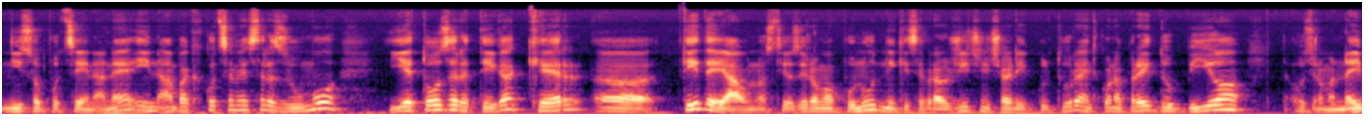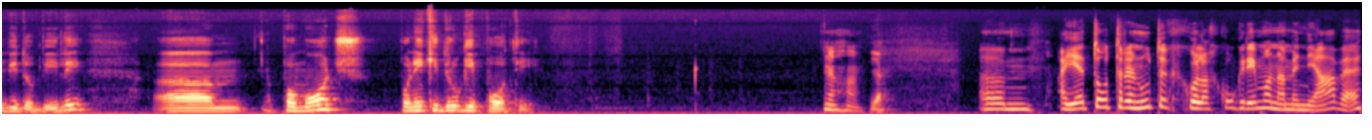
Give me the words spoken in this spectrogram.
niso pocena. ne, In, ampak kot sem jaz razumel, je to zaradi tega, ker uh, te dejavnosti oziroma ponudniki, se pravi žičničari, kultura in tako naprej, dobijo, oziroma naj bi dobili um, pomoč po neki drugi poti. Aha. Ja. Um, a je to trenutek, ko lahko gremo na menjave,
